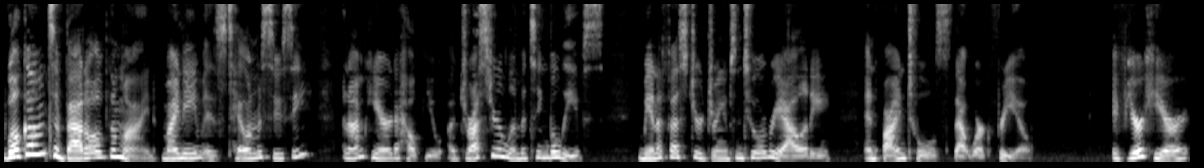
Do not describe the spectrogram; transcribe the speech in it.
Welcome to Battle of the Mind. My name is Taylor Macuci, and I'm here to help you address your limiting beliefs, manifest your dreams into a reality, and find tools that work for you. If you're here,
